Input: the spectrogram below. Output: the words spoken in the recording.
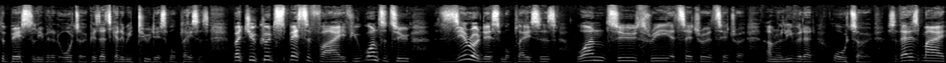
the best to leave it at auto because that's going to be two decimal places. But you could specify if you wanted to zero decimal places, one, two, three, etc., etc. I'm to leave it at auto. So that is my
